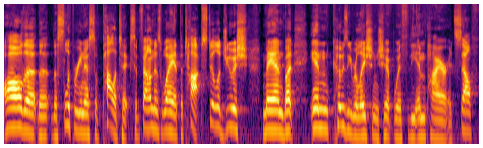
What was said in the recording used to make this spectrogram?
all the, the, the, slipperiness of politics had found his way at the top, still a Jewish man, but in cozy relationship with the empire itself.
